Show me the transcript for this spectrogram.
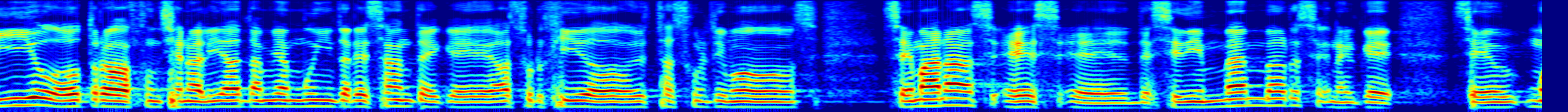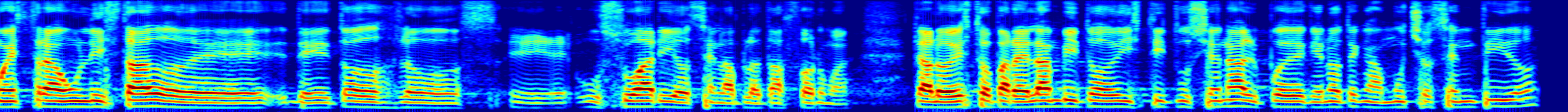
Y otra funcionalidad también muy interesante que ha surgido estas últimas semanas es eh, Decidim Members, en el que se muestra un listado de, todos los eh, usuarios en la plataforma. Claro, esto para el ámbito institucional puede que no tenga mucho sentido,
